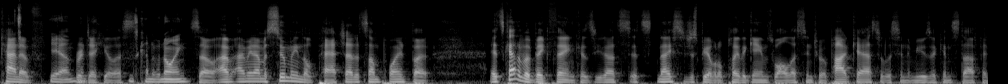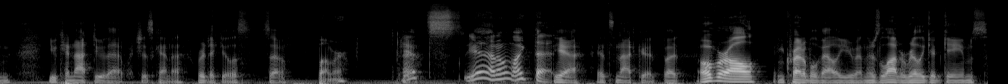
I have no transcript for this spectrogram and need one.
kind of Yeah. ridiculous. it's kind of annoying. So I, I mean, I'm assuming they'll patch that at some point, but it's kind of a big thing because you know it's it's nice to just be able to play the games while listening to a podcast or listening to music and stuff, and you cannot do that, which is kind of ridiculous. So Bummer. That's yeah, I don't like that. yeah, it's not good, but overall, incredible value, and there's a lot of really good games.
